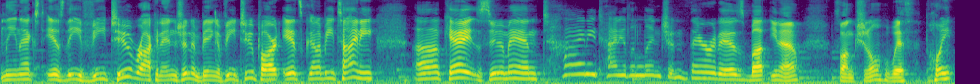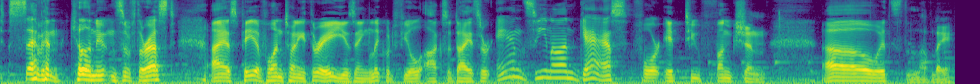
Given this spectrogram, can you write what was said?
The next is the V2 rocket engine, and being a V2 part, it's gonna be tiny. Okay, zoom in. Tiny, tiny little engine. There it is, but, you know, functional with 0.7 kilonewtons of thrust, ISP of 123, using liquid fuel, oxidizer, and xenon gas for it to function. Oh, it's lovely.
